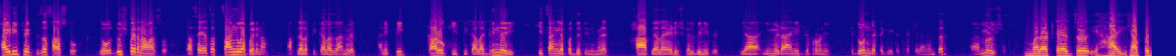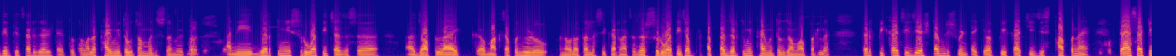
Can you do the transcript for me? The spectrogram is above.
साईड इफेक्ट जसा असतो जो दुष्परिणाम असतो तसा याचा चांगला परिणाम आपल्याला पिकाला जाणवेल. आणि पीक काळोखी पिकाला ग्रीनरी ही चांगल्या पद्धतीने मिळेल. हा आपल्याला ऍडिशनल बेनिफिट या इमिडा आणि फिप्रोनिल हे दोन घटक एकत्र केल्यानंतर मिळू शकतो मला वाटतं जो हा ह्या पद्धतीचा रिझल्ट आहे. तो तुम्हाला थायमिथोक्झाममध्ये सुद्धा मिळतो. आणि जर तुम्ही सुरुवातीच्या जसं जो आपला एक मागचा पण व्हिडिओ बनवला होता लसीकरणाचा. जर सुरुवातीच्या टप्प्यात जर तुम्ही थायमिथोक्झाम वापरलं तर पिकाची जी एस्टॅब्लिशमेंट आहे किंवा पिकाची जी स्थापना आहे त्यासाठी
